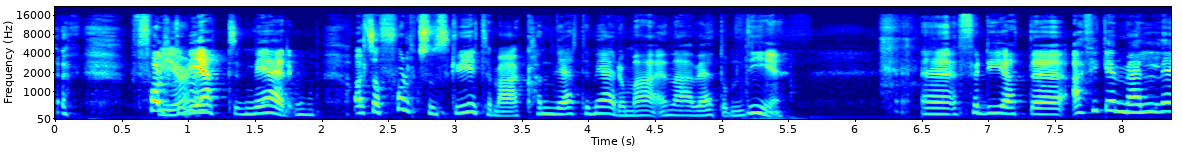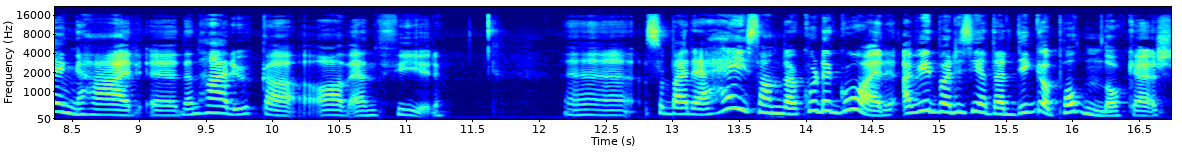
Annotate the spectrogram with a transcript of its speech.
Folk vet mer om Altså, folk som skriver til meg, kan vite mer om meg enn jeg vet om de. Eh, fordi at jeg fikk en melding her denne uka av en fyr. Eh, så bare Hei, Sandra, hvor det går? Jeg vil bare si at jeg digger podden deres.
